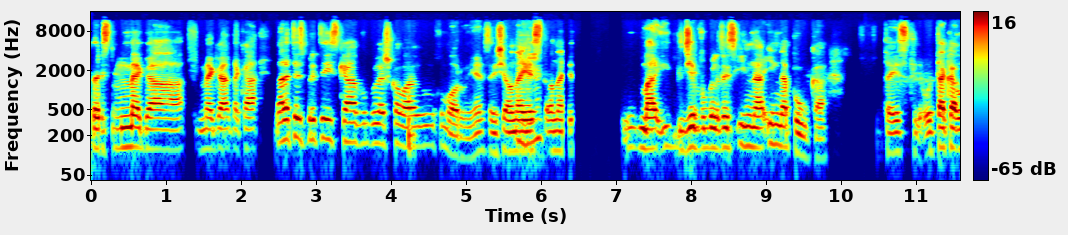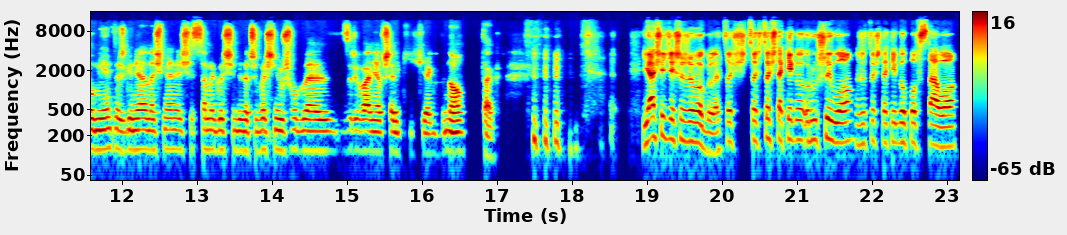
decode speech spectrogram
to jest mega, mega taka, no ale to jest brytyjska w ogóle szkoła humoru, nie? W sensie ona mhm. jest, ona jest, ma, gdzie w ogóle to jest inna, inna półka. To jest taka umiejętność genialna śmiania się z samego siebie, znaczy właśnie już w ogóle zrywania wszelkich jakby, no, tak. Ja się cieszę, że w ogóle coś, coś, coś takiego ruszyło, że coś takiego powstało.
